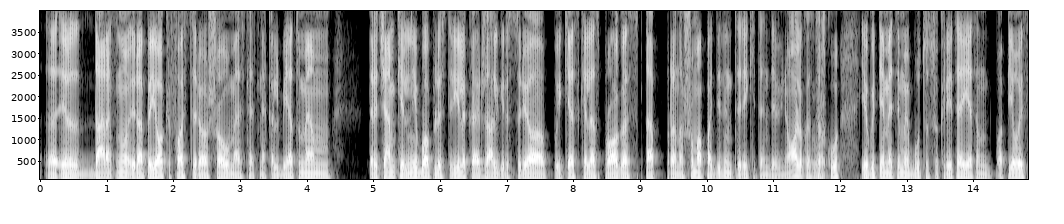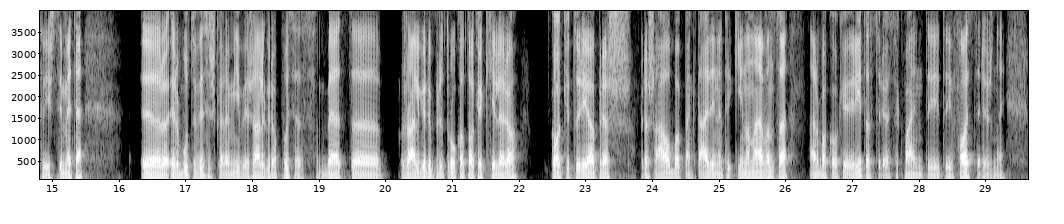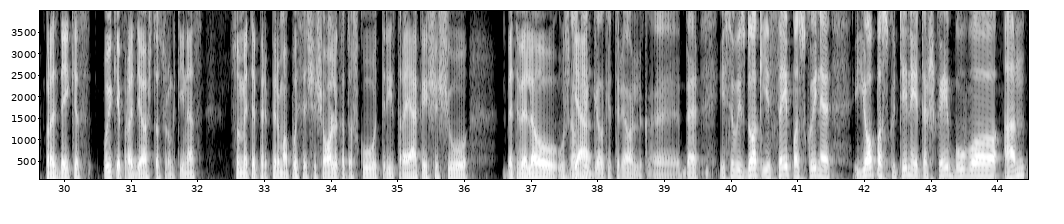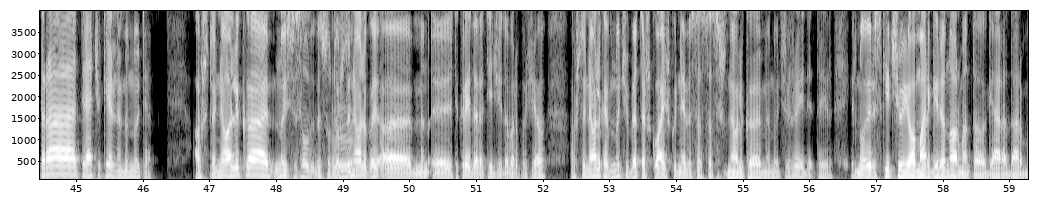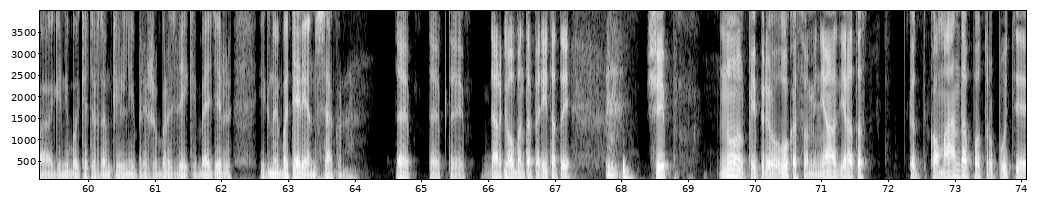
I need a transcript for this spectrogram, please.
E, ir, dar, nu, ir apie jokį Fosterio šou mes net nekalbėtumėm. Uh, Trečiam kelny buvo plus 13 ir Žalgiris turėjo puikias kelias progas tą pranašumą padidinti iki ten 19 taškų. Jeigu tie metimai būtų sukritę, jie ten apylaisvai išsimetė ir, ir būtų visiška ramybė Žalgirio pusės. Bet uh, Žalgiriui pritrūko tokio killerio, kokį turėjo prieš, prieš Alba penktadienį, tai Kynaną Evansą, arba kokio rytas turėjo sekmadienį, tai, tai Fosterį, žinai. Prasdeikis puikiai pradėjo šitas rungtynės sumetė per pirmą pusę 16 taškų, 3 trajekai 6, bet vėliau užgerė. Gal, gal 14. E, bet įsivaizduok, jisai paskui, ne, jo paskutiniai taškai buvo antrą, trečią kelnių minutę. 18, nu jis visų tų 18, mm. uh, min, uh, tikrai dar atidžiai dabar pažiūrėjau, 18 minučių, bet aišku, aišku, ne visas tas 18 minučių žaidė. Tai ir, ir, nu, ir skirčiau jo Margerio Normanto gerą darbą gynyboje ketvirtam kilniui prieš Brasdeikį, bet ir Ignui bateriją nuseko. Taip, taip, taip. Dar kalbant apie rytą, tai šiaip, nu, kaip ir Lukas paminėjo, yra tas, kad komanda po truputį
